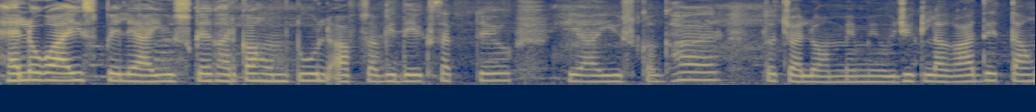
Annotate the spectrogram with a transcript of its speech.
हेलो गाइस, पहले आई उसके घर का होम टूल आप सभी देख सकते हो। ये आई उसका घर तो चलो अब मैं म्यूज़िक लगा देता हूँ।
